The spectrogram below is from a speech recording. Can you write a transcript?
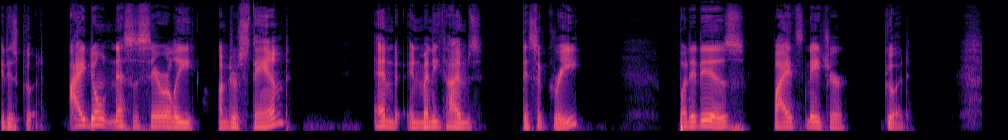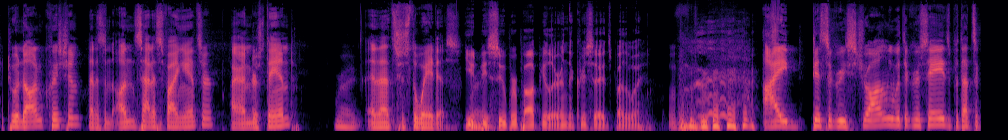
it is good. I don't necessarily understand and in many times disagree, but it is by its nature good. To a non-Christian, that is an unsatisfying answer. I understand, Right. and that's just the way it is. You'd be super popular in the Crusades, by the way. I disagree strongly with the Crusades, but that's a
